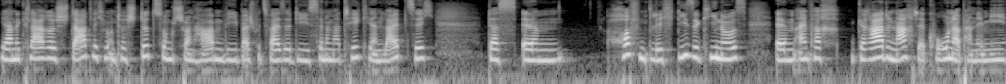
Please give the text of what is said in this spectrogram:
ja eine klare staatliche Unterstützung schon haben, wie beispielsweise die Cinemathek hier in Leipzig, dass ähm, hoffentlich diese Kinos ähm, einfach gerade nach der Corona-Pandemie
